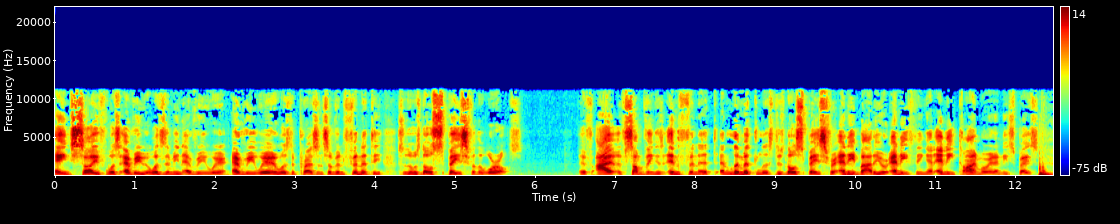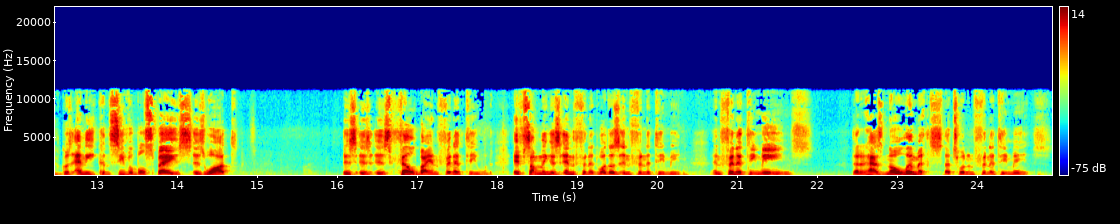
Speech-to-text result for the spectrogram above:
Ein Soif was everywhere. What does it mean everywhere? Everywhere was the presence of infinity. So there was no space for the worlds. If I, if something is infinite and limitless, there's no space for anybody or anything at any time or at any space. Because any conceivable space is what? Is, is, is filled by infinity. If something is infinite, what does infinity mean? Infinity means that it has no limits. That's what infinity means.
